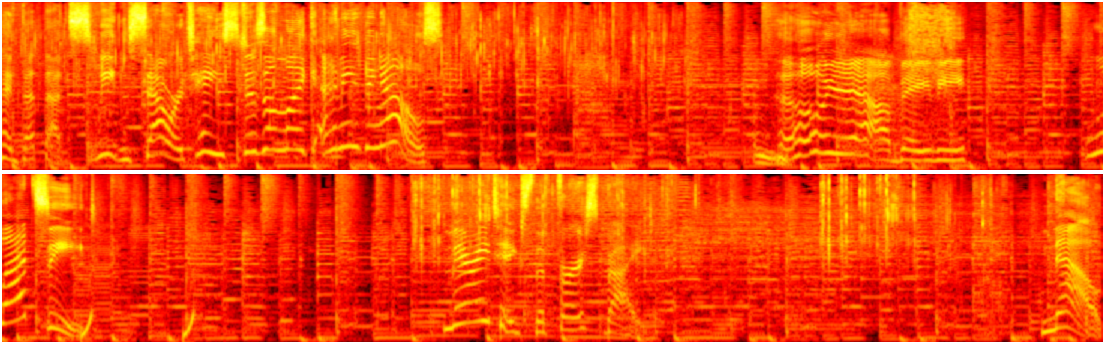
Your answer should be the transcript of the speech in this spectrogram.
I bet that sweet and sour taste is unlike anything else. Oh yeah, baby! Let's eat! Mary takes the first bite. Now,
